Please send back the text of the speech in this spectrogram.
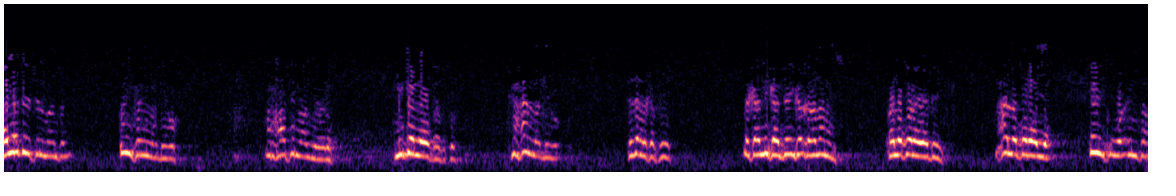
aayaddii tilmaantay daynka in la dhigo. Markhaati loo yeelo muddo loo qabto rahan la dhigo? Dadaalka fiir markaa ninkaan dayn ka qaadanayso waa la qorayaa daynka maxaa la qoraya? Daynku waa inta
